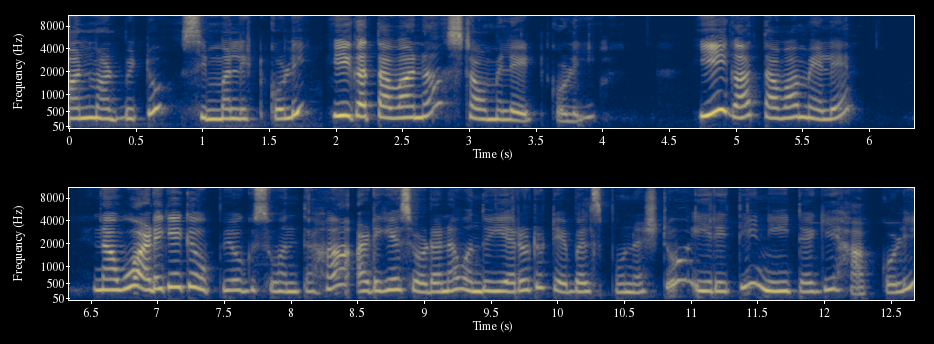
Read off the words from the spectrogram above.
ಆನ್ ಮಾಡಿಬಿಟ್ಟು ಸಿಮ್ಮಲ್ಲಿ ಇಟ್ಕೊಳ್ಳಿ. ಈಗ ತವಾನ ಸ್ಟವ್ ಮೇಲೆ ಇಟ್ಕೊಳ್ಳಿ. ಈಗ ತವ ಮೇಲೆ ನಾವು ಅಡುಗೆಗೆ ಉಪಯೋಗಿಸುವಂತಹ ಅಡುಗೆ ಸೋಡಾನ ಒಂದು ಎರಡು ಟೇಬಲ್ ಸ್ಪೂನಷ್ಟು ಈ ರೀತಿ ನೀಟಾಗಿ ಹಾಕ್ಕೊಳ್ಳಿ.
